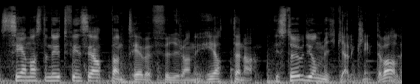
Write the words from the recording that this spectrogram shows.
Senaste nytt finns i appen TV4 Nyheterna. I studion Mikael Klintevall.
